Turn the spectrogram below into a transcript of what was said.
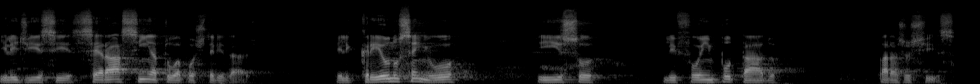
E lhe disse: Será assim a tua posteridade. Ele creu no Senhor e isso lhe foi imputado para a justiça.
